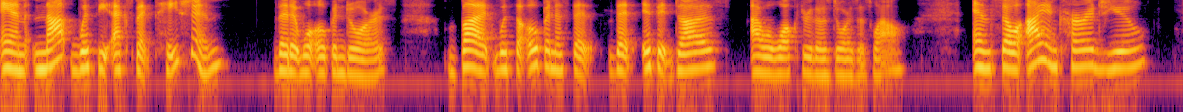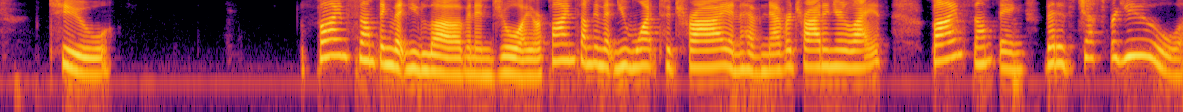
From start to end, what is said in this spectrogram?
And not with the expectation that it will open doors, but with the openness that that if it does, I will walk through those doors as well. And so I encourage you to find something that you love and enjoy or find something that you want to try and have never tried in your life. Find something mm. that is just for you.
